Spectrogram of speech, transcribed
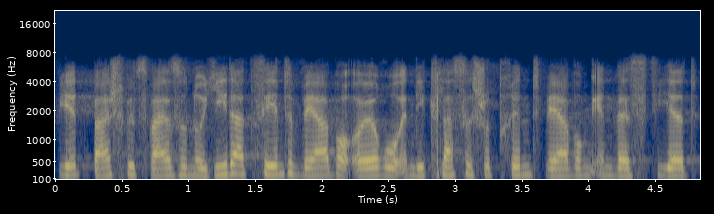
wird beispielsweise nur jeder zehnte Werbeeuro in die klassische Printwerbung investiert.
